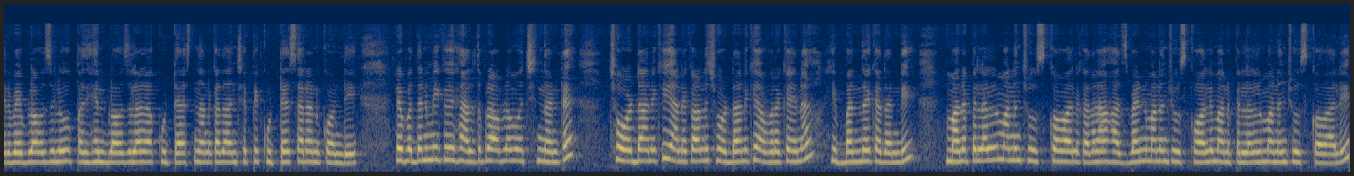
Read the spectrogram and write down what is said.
ఇరవై బ్లౌజులు పదిహేను బ్లౌజులు అలా కుట్టేస్తున్నాను కదా అని చెప్పి కుట్టేశారనుకోండి రేపొద్దున మీకు హెల్త్ ప్రాబ్లం వచ్చిందంటే చూడడానికి వెనకాల చూడడానికి ఎవరికైనా ఇబ్బందే కదండి. మన పిల్లల్ని మనం చూసుకోవాలి కదా హస్బెండ్ మనం చూసుకోవాలి మన పిల్లల్ని మనం చూసుకోవాలి.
